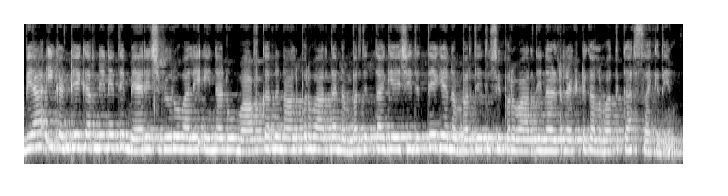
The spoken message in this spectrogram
ਵਿਆਹ ਇਕੱਠੇ ਕਰਨੇ ਨੇ ਤੇ ਮੈਰਿਜ ਬਿਊਰੋ ਵਾਲੇ ਇਹਨਾਂ ਨੂੰ ਮਾਫ ਕਰਨ ਨਾਲ ਪਰਿਵਾਰ ਦਾ ਨੰਬਰ ਦਿੱਤਾ ਗਿਆ ਜੀ, ਦਿੱਤੇ ਗਏ ਨੰਬਰ ਤੇ ਤੁਸੀਂ ਪਰਿਵਾਰ ਦੇ ਨਾਲ ਡਾਇਰੈਕਟ ਗੱਲਬਾਤ ਕਰ ਸਕਦੇ ਹੋ।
